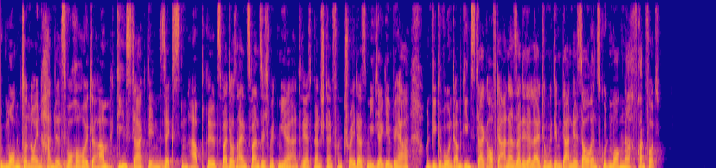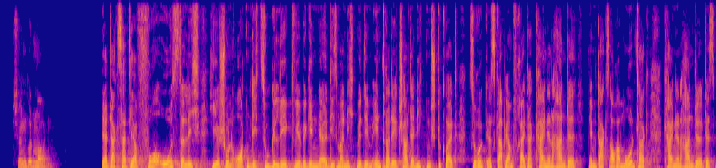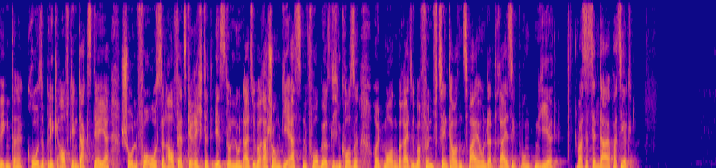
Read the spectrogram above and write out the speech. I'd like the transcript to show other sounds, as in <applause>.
Guten Morgen zur neuen Handelswoche heute am Dienstag, den 6. April 2021 mit mir Andreas Bernstein von Traders Media GmbH und wie gewohnt am Dienstag auf der anderen Seite der Leitung mit dem Daniel Saurens. Guten Morgen nach Frankfurt. Schönen guten Morgen. Der DAX hat ja vor Osterlich hier schon ordentlich zugelegt. Wir beginnen äh, diesmal nicht mit dem Intraday-Chart, der liegt ein Stück weit zurück. Es gab ja am Freitag keinen Handel, im DAX auch am Montag keinen Handel. Deswegen der große Blick auf den DAX, der ja schon vor Ostern aufwärts gerichtet ist. Und nun als Überraschung die ersten vorbörslichen Kurse heute Morgen bereits über 15.230 Punkten hier. Was ist denn da passiert?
